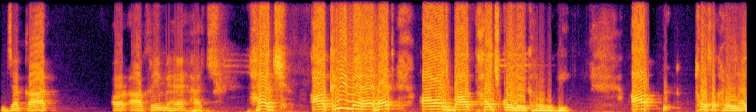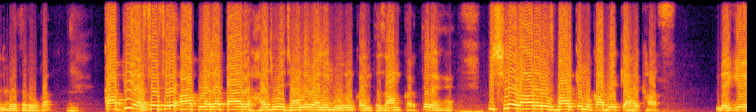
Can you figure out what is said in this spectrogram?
जक़ात और आखिरी में है हज। हज। आखिरी में है हज, आज बात हज को लेकर होगी। आप थोड़ा सा खड़े हो जाए तो बेहतर होगा। काफ़ी अरसे से आप लगातार हज में जाने वाले लोगों का इंतज़ाम करते रहे हैं। पिछले बार और इस बार के मुकाबले क्या है खास? देखिए,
